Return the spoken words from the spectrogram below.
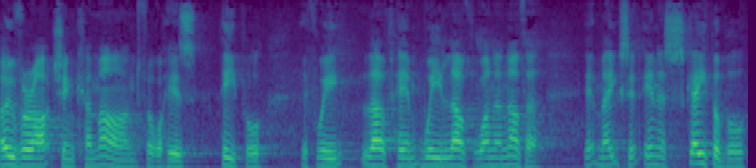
overarching command for his people. If we love him, we love one another. It makes it inescapable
